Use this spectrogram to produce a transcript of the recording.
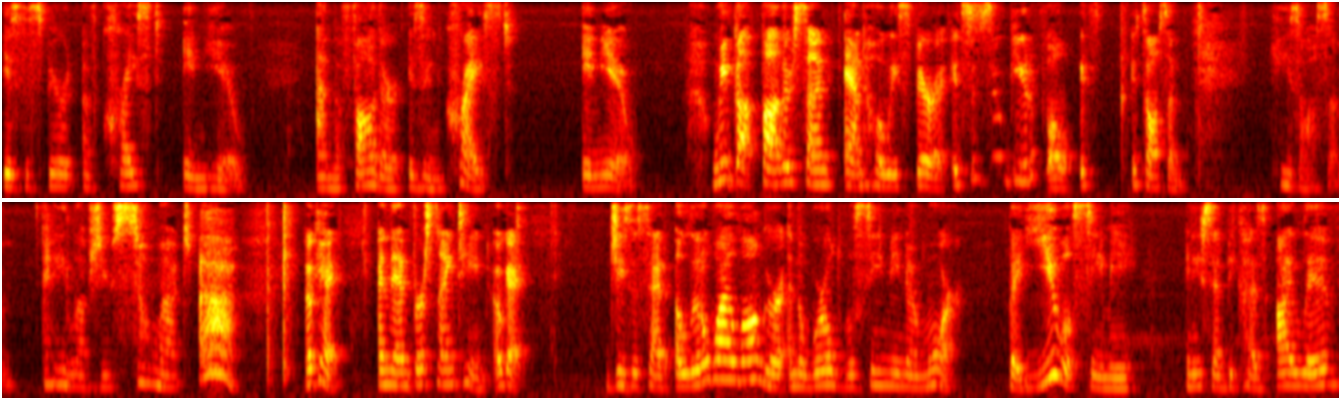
is the Spirit of Christ in you, and the Father is in Christ in you. We've got Father, Son, and Holy Spirit. It's just so beautiful. It's it's awesome. He's awesome. And he loves you so much. Ah. Okay. And then verse 19. Okay. Jesus said, "A little while longer and the world will see me no more, but you will see me." And he said, "Because I live,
